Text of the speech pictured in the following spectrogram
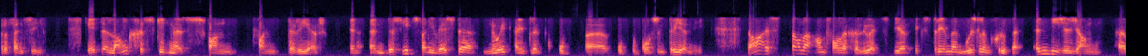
provinsie het 'n lang geskiedenis van van terreur. En en dis iets wat die weste nooit eintlik op uh op, op konsentreer nie. Daar is talle aanvalle geloods deur ekstreme moslimgroepe in die Xinjiang uh,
